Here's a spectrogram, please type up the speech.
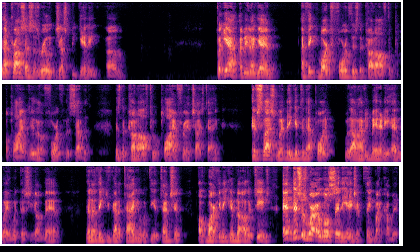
that process is really just beginning. Um, but yeah, I mean, again, I think March 4th is the cutoff to apply, either the 4th or the 7th is the cutoff to apply a franchise tag. If slash when they get to that point without having made any headway with this young man, then I think you've got to tag him with the intention – of marketing him to other teams. And this is where I will say the agent thing might come in.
